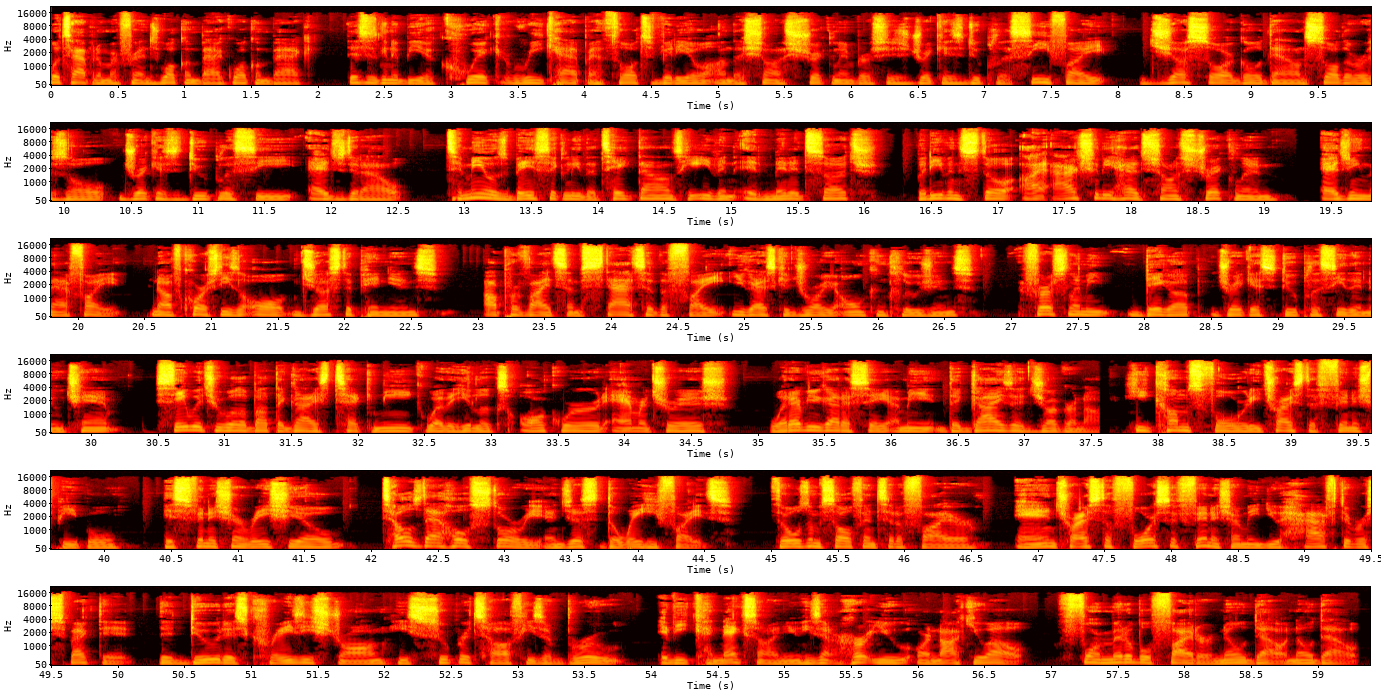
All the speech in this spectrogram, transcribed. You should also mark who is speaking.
Speaker 1: What's happening, my friends? Welcome back. Welcome back. This is going to be a quick recap and thoughts video on the Sean Strickland versus Dricus Du Plessis fight. Just saw it go down, saw the result. Dricus Du Plessis edged it out. To me, it was basically the takedowns. He even admitted such. But even still, I actually had Sean Strickland edging that fight. Now, of course, these are all just opinions. I'll provide some stats of the fight. You guys could draw your own conclusions. First, let me big up Dricus Du Plessis, the new champ. Say what you will about the guy's technique, whether he looks awkward, amateurish, whatever you gotta say. I mean, the guy's a juggernaut. He comes forward, he tries to finish people. His finishing ratio tells that whole story and just the way he fights. Throws himself into the fire and tries to force a finish. I mean, you have to respect it. The dude is crazy strong. He's super tough. He's a brute. If he connects on you, he's going to hurt you or knock you out. Formidable fighter, no doubt, no doubt.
